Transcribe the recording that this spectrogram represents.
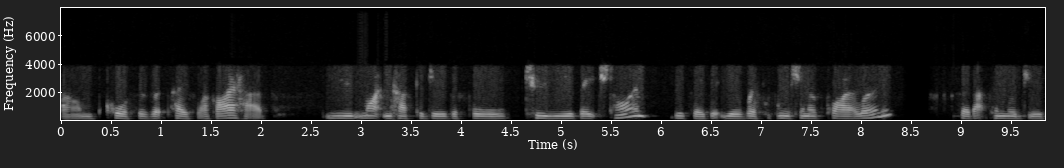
um, courses at TAFE like I have, you mightn't have to do the full two years each time. You so get your recognition of prior learning. So that can reduce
